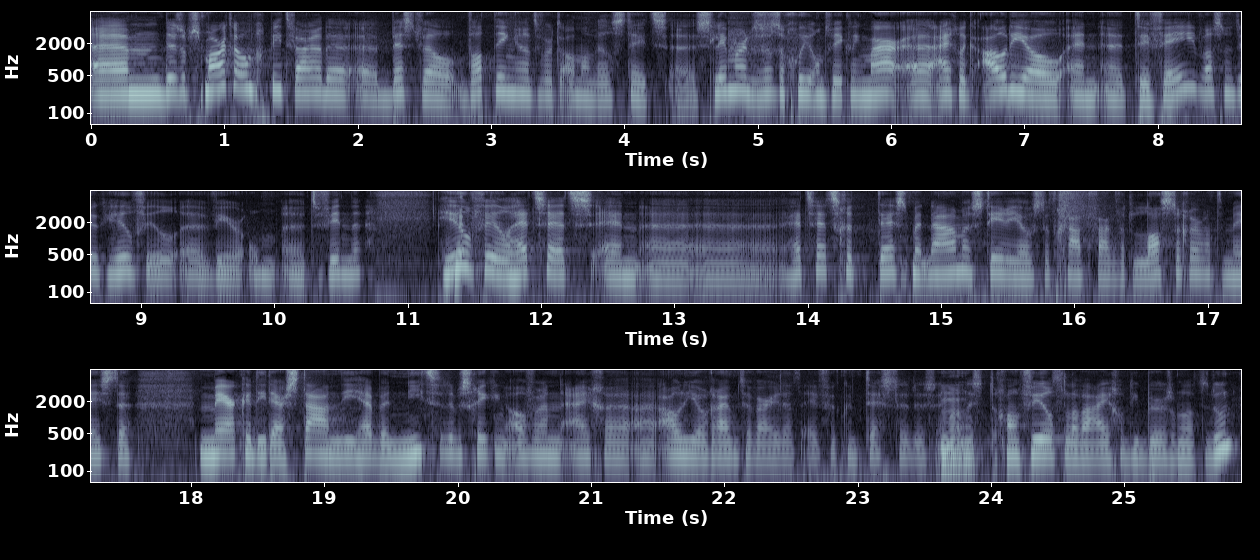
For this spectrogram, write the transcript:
Um, dus op smart home gebied waren er best wel wat dingen. Het wordt allemaal wel steeds uh, slimmer. Dus dat is een goede ontwikkeling. Maar uh, eigenlijk audio en tv was natuurlijk heel veel weer om te vinden... Heel ja. veel headsets en headsets getest, met name. Stereo's, dat gaat vaak wat lastiger. Want de meeste merken die daar staan, die hebben niet de beschikking over een eigen audioruimte waar je dat even kunt testen. Dus en dan is het gewoon veel te lawaaiig op die beurs om dat te doen.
